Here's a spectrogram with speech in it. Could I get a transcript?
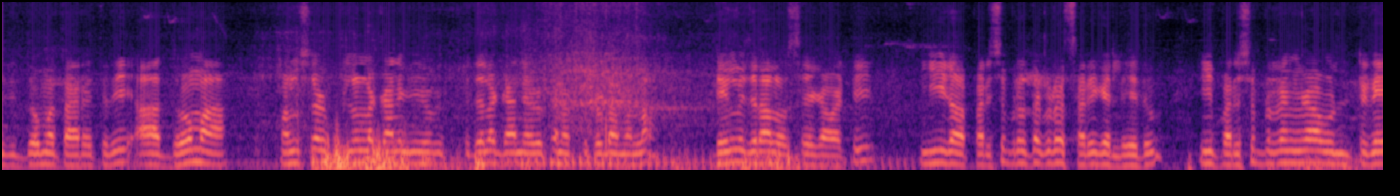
ఇది దోమ తయారవుతుంది. ఆ దోమ మనుషులకు పిల్లలకు కానీ పెద్దలకు కానీ ఎవరికైనా కుట్టడం వల్ల డెంగ్యూ జ్వరాలు వస్తాయి కాబట్టి ఈడ పరిశుభ్రత కూడా సరిగా లేదు. ఈ పరిశుభ్రంగా ఉంటేనే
